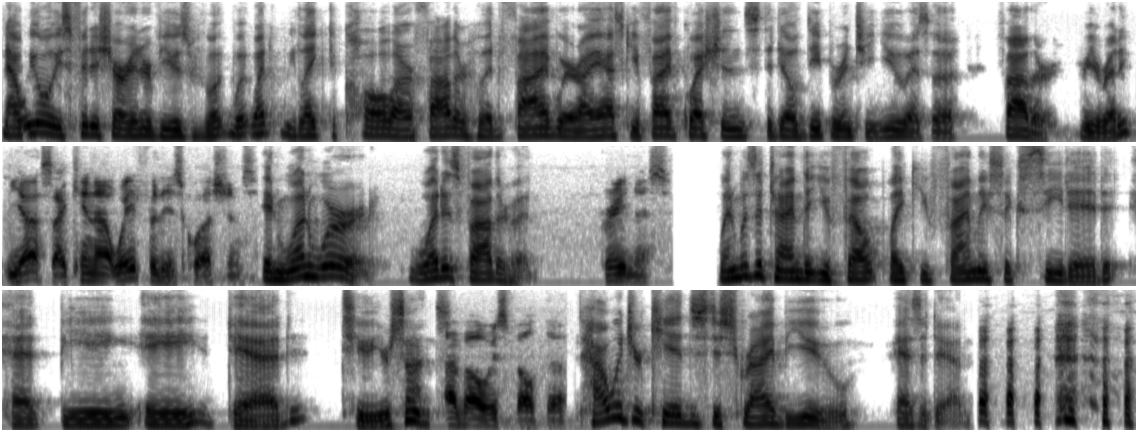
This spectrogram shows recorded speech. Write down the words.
Now, we always finish our interviews with what, what we like to call our fatherhood five, where I ask you five questions to delve deeper into you as a father. Are you ready? Yes, I cannot wait for these questions. In one word, what is fatherhood? Greatness. When was the time that you felt like you finally succeeded at being a dad to your sons? I've always felt that. How would your kids describe you as a dad?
